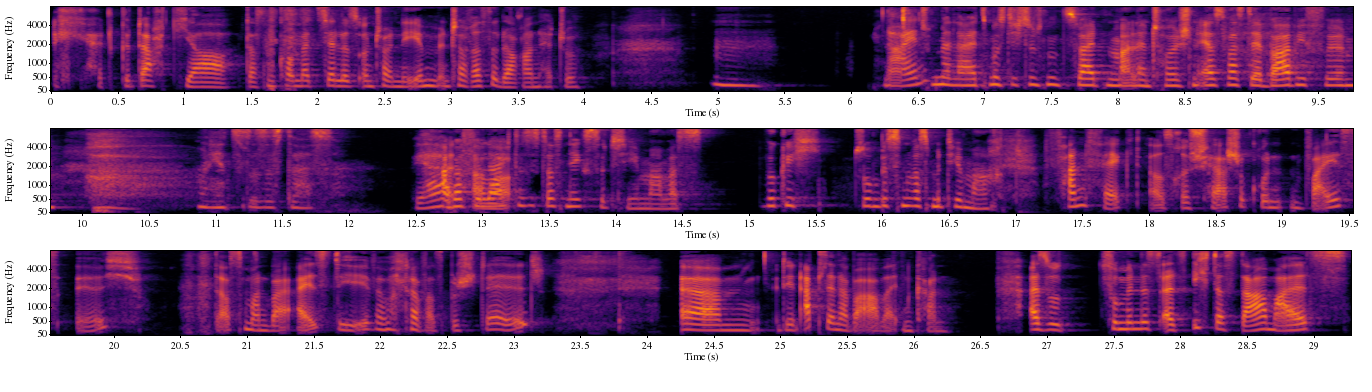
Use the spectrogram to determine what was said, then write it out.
Ich hätte gedacht, ja, dass ein kommerzielles Unternehmen Interesse daran hätte. Mhm. Nein? Tut mir leid, jetzt musste ich dich zum zweiten Mal enttäuschen. Erst war es der Barbie-Film und jetzt ist es das. Ja, Aber vielleicht ist es das nächste Thema, was wirklich so ein bisschen was mit dir macht. Fun Fact: Aus Recherchegründen weiß ich, dass man bei Eis.de, wenn man da was bestellt, ähm, den Absender bearbeiten kann. Also zumindest als ich das damals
